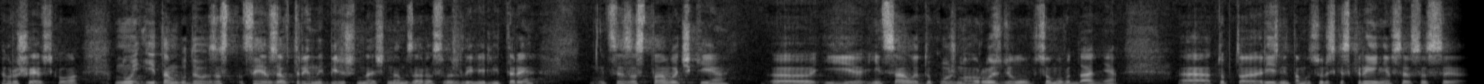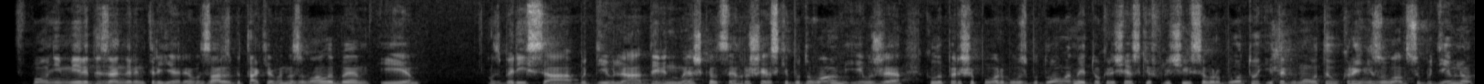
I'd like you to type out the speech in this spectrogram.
Грушевського. Ну і там буде це я взяв три найбільш нам зараз важливі літери. Це заставочки і ініціали до кожного розділу в цьому виданні. Е, Тобто різні там гуцульські скрині, все, все, все. В повній мірі дизайнер інтер'єрів. Зараз би так його називали би. І зберігся будівля, де він мешкав. Це Грушевський будував. І вже коли перший поверх був збудований, то Кричевський включився в роботу і, так би мовити, українізував цю будівлю.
